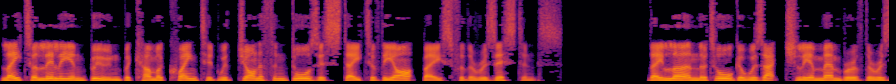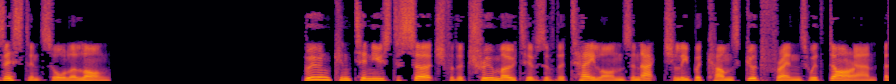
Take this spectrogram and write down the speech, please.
Later Lili and Boone become acquainted with Jonathan Dawes' state-of-the-art base for the Resistance. They learn that Augur was actually a member of the Resistance all along. Boone continues to search for the true motives of the Taelons and actually becomes good friends with Da'an, a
